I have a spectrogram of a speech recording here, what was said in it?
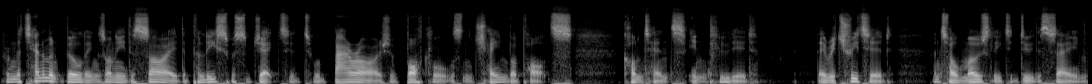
From the tenement buildings on either side, the police were subjected to a barrage of bottles and chamber pots, contents included. They retreated and told Mosley to do the same.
